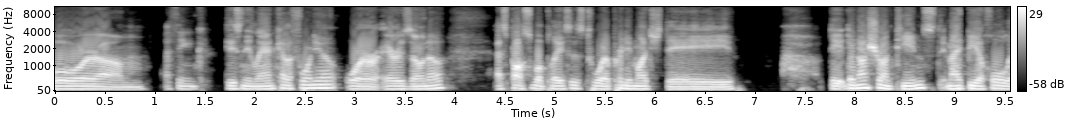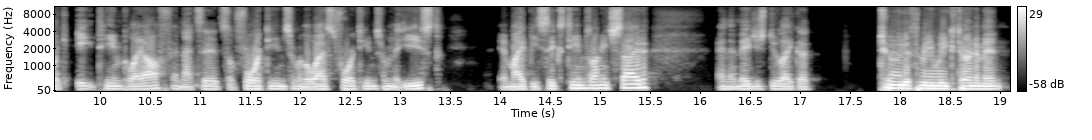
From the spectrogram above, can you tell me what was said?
Or um, I think Disneyland California or Arizona as possible places to where pretty much they they they're not sure on teams. It might be a whole like eight team playoff, and that's it. So four teams from the west, four teams from the east. It might be six teams on each side, and then they just do like a two to three week tournament,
